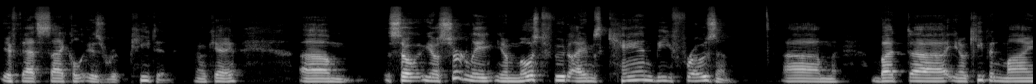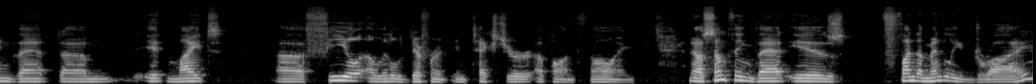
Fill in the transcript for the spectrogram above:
if that cycle is repeated. Okay. Um, so, you know, certainly, you know, most food items can be frozen. Um, but, uh, you know, keep in mind that um, it might uh, feel a little different in texture upon thawing. Now, something that is fundamentally dry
